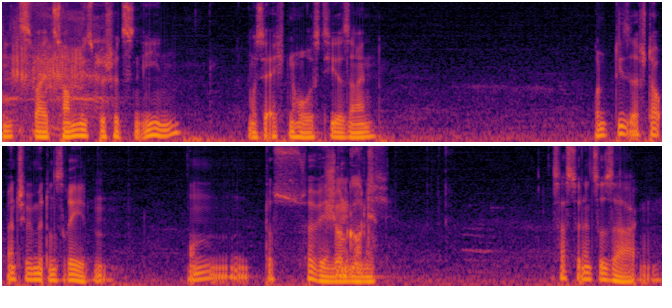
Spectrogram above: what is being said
Die zwei Zombies beschützen ihn. Muss ja echt ein hohes Tier sein. Und dieser Staubmensch will mit uns reden. Und das verwirrt Schon gut. nicht. Was hast du denn zu sagen?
